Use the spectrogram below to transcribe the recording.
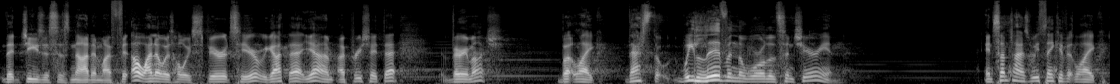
that Jesus is not in my fit. Oh, I know his Holy Spirit's here. We got that. Yeah, I appreciate that very much. But like, that's the, we live in the world of the centurion. And sometimes we think of it like,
